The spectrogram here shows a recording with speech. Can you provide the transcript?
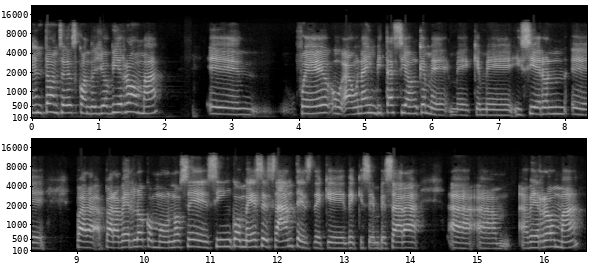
Entonces, cuando yo vi Roma, eh, fue a una invitación que me, me que me hicieron eh, para, para, verlo como, no sé, cinco meses antes de que, de que se empezara a, a, a ver Roma.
